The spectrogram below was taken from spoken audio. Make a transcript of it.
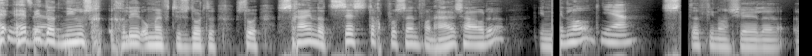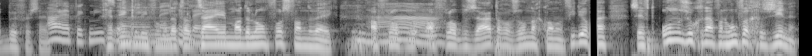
He- heb je eh, dat nieuws ge- geleerd om even tussendoor te storen? Schijnt dat 60% van huishouden in Nederland Ja, financiële buffers heeft. daar heb ik niet Geen eh, enkele info. Dat, dat zei Madelon Vos van de week. Afgelopen, Ah. afgelopen zaterdag of zondag kwam een video van. Ze heeft onderzoek gedaan van hoeveel gezinnen.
